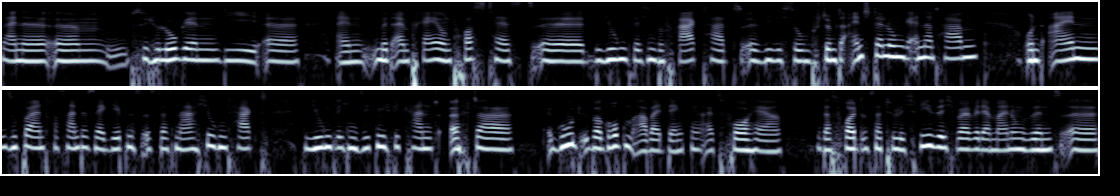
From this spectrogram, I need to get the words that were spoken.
Eine ähm, Psychologin, die äh, ein, mit einem Prä- und Posttest äh, die Jugendlichen befragt hat, äh, wie sich so bestimmte Einstellungen geändert haben. Und ein super interessantes Ergebnis ist, dass nach Jugendhakt die Jugendlichen signifikant öfter gut über Gruppenarbeit denken als vorher. Und das freut uns natürlich riesig, weil wir der Meinung sind, äh,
